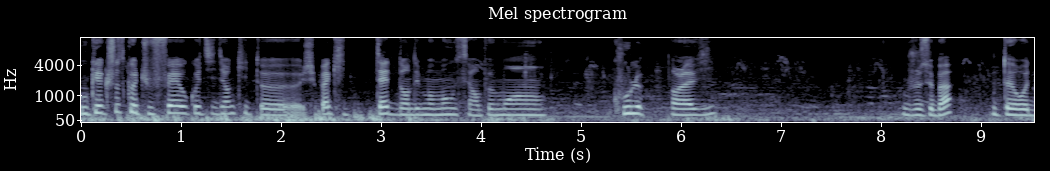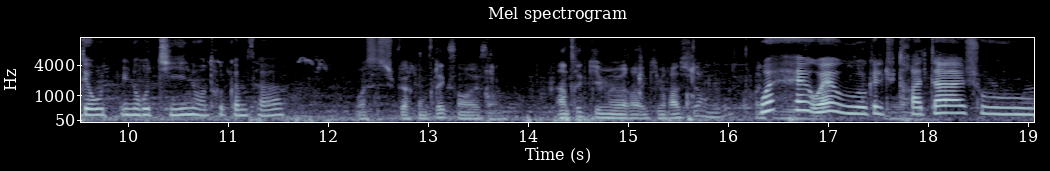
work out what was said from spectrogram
ou quelque chose que tu fais au quotidien qui te. Je sais pas, qui t'aide dans des moments où c'est un peu moins cool dans la vie. Je sais pas. Ou t'as une routine ou un truc comme ça. Ouais, c'est super complexe en vrai, ça. Un truc qui me, qui me rassure, en gros. Ouais, ouais, ou auquel tu te rattaches, ou.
